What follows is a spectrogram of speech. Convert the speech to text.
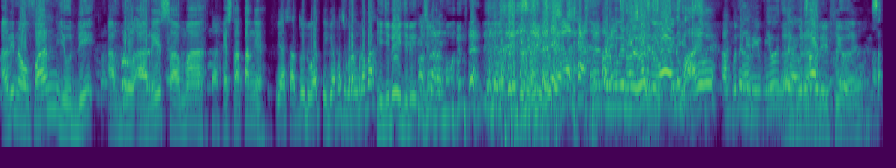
Adi Naufan, Yudi, Abdul Aris sama Es Tatang ya? Ya, satu, dua, tiga, masih kurang berapa? Hiji deh, hiji deh. Ada momen. Mungkin keluar ke bahaya weh. Akunnya di review itu. Aku udah di review eh. Sa-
